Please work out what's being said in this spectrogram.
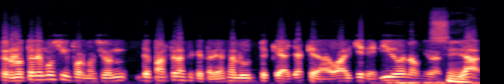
Pero no tenemos información de parte de la Secretaría de Salud de que haya quedado alguien herido en la universidad.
